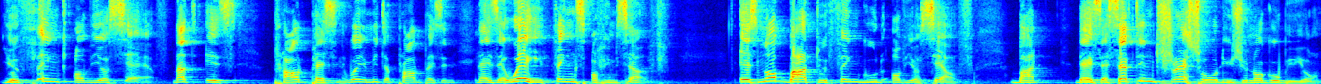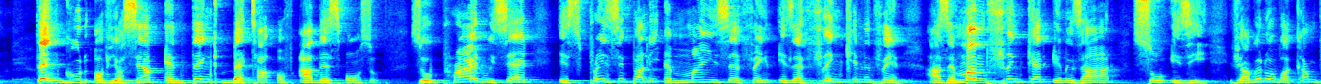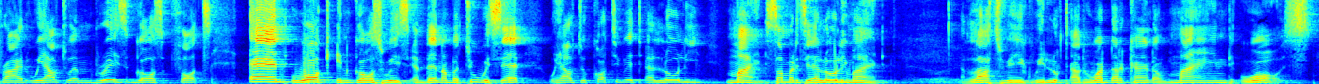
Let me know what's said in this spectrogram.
you think of yourself. That is proud person. When you meet a proud person, there is a way he thinks of himself. It's not bad to think good of yourself, but there's a certain threshold you should not go beyond. Think good of yourself and think better of others also. So, pride, we said, is principally a mindset thing, is a thinking thing. As a man thinketh in his heart, so is he. If you are going to overcome pride, we have to embrace God's thoughts and walk in God's ways. And then, number two, we said we have to cultivate a lowly mind. Somebody say a lowly mind. Last week, we looked at what that kind of mind was.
